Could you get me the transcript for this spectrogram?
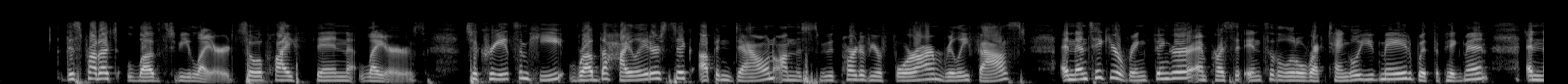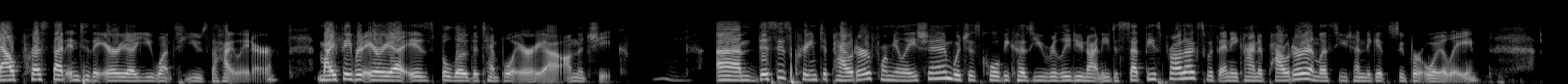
This product loves to be layered, so apply thin layers. To create some heat, rub the highlighter stick up and down on the smooth part of your forearm really fast, and then take your ring finger and press it into the little rectangle you've made with the pigment, and now press that into the area you want to use the highlighter. My favorite area is below the temple area on the cheek. Um, this is cream to powder formulation, which is cool because you really do not need to set these products with any kind of powder unless you tend to get super oily.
